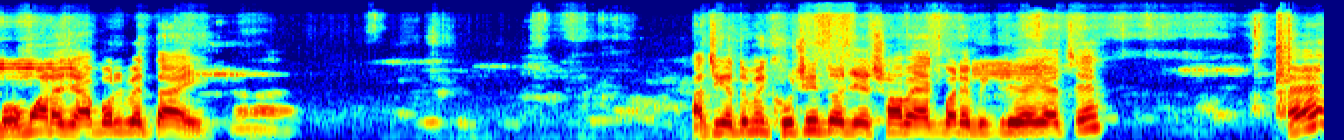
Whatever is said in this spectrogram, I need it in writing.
বৌমারা যা বলবে তাই? হ্যাঁ। আজকে তুমি খুশি তো যে সব একবারে বিক্রি হয়ে গেছে? হ্যাঁ?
